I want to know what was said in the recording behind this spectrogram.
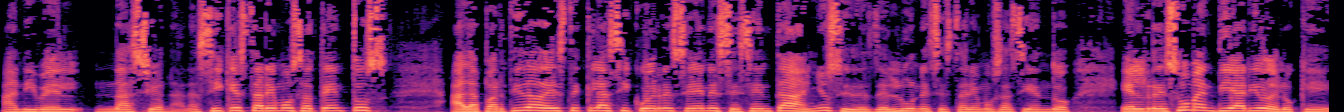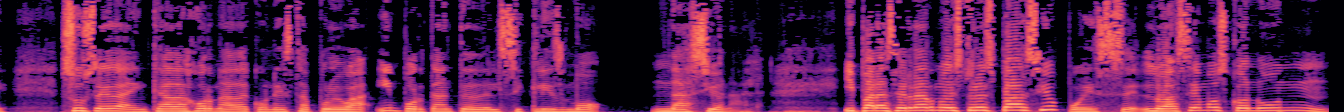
a nivel nacional. Así que estaremos atentos a la partida de este clásico RCN 60 años y desde el lunes estaremos haciendo el resumen diario de lo que suceda en cada jornada con esta prueba importante del ciclismo nacional. Y para cerrar nuestro espacio, pues lo hacemos con un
